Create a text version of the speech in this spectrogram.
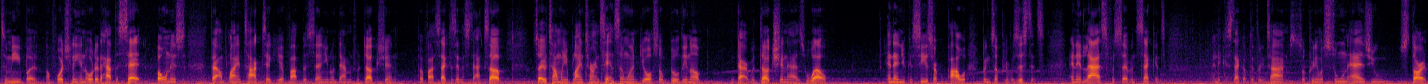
to me. But unfortunately, in order to have the set bonus that applying toxic, you have five percent, you know, damage reduction for five seconds, and it stacks up. So every time when your blind turret's hitting someone, you're also building up that reduction as well. And then you can see circle power brings up your resistance, and it lasts for seven seconds and it can stack up to three times. So pretty much soon as you start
